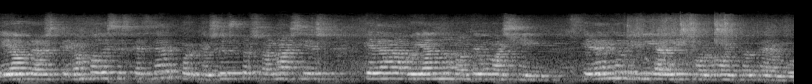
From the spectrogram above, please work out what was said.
e obras que non podes esquecer porque os seus personaxes quedan aboiando no teu maxín, querendo vivir ali por moito tempo.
